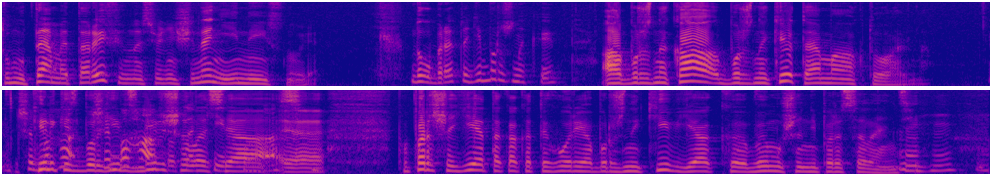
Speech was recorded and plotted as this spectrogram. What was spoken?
Тому теми тарифів на сьогоднішній день і не існує. Добре, тоді боржники. А боржника, боржники тема актуальна. Чи Кількість бага- боргів Чи збільшилася. Е, По-перше, є така категорія боржників, як вимушені переселенці. угу, угу.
